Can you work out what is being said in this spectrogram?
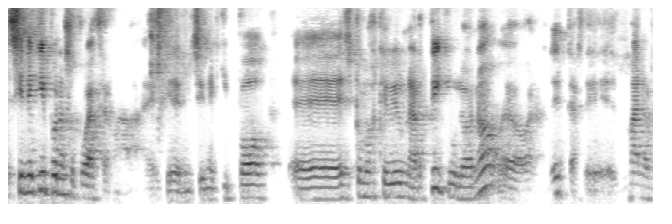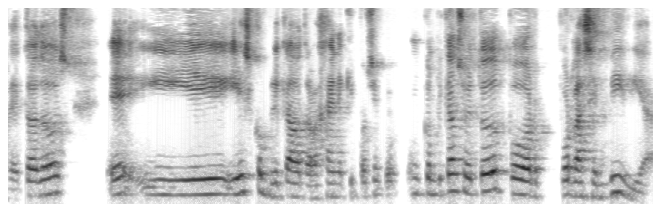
sin equipo no se puede hacer nada. Sin equipo es como escribir un artículo, ¿no? Bueno, necesitas de manos de todos ¿eh? y, es complicado trabajar en equipo, complicado sobre todo por, las envidias,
